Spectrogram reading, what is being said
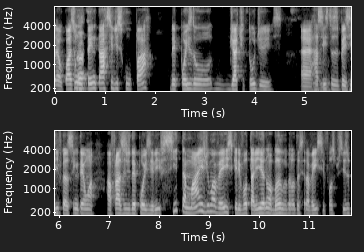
é quase um é. tentar se desculpar depois do, de atitudes é, racistas uhum. específicas, assim, tem uma, a frase de depois. Ele cita mais de uma vez que ele votaria no Obama pela terceira vez, se fosse preciso.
